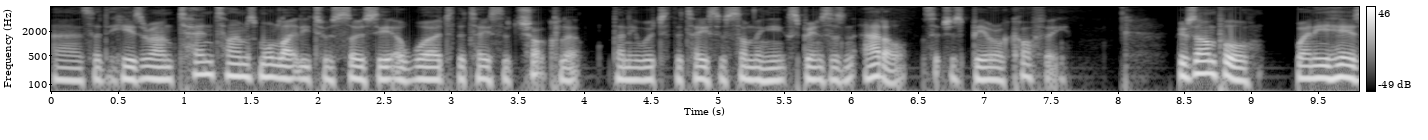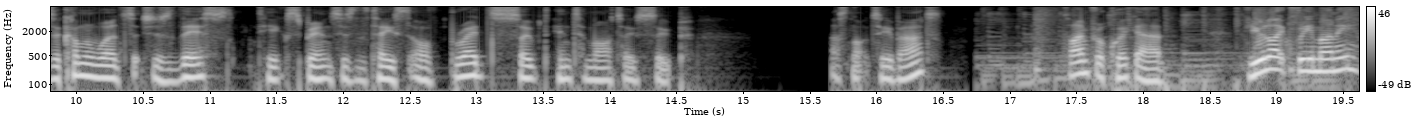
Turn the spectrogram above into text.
and said he is around 10 times more likely to associate a word to the taste of chocolate than he would to the taste of something he experienced as an adult, such as beer or coffee. For example, when he hears a common word such as this, he experiences the taste of bread soaked in tomato soup. That's not too bad. Time for a quick ad. Do you like free money?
